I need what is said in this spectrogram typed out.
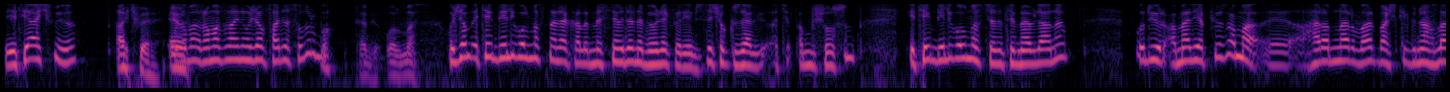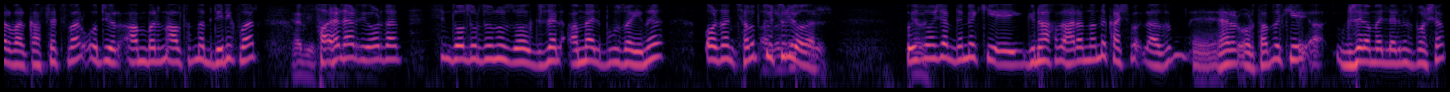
eteği açmıyor. Aç be. O zaman Ramazan ayının hocam faydası olur mu? Tabii olmaz. Hocam eteğin delik olmasına alakalı Mesnevi'den de bir örnek vereyim size. Çok güzel bir açıklanmış olsun. Eteğin delik olması Hazreti Mevlana. O diyor amel yapıyoruz ama e, haramlar var, başka günahlar var, gaflet var. O diyor ambarın altında bir delik var. Tabii. Fareler diyor oradan sizin doldurduğunuz o güzel amel buğdayını oradan çalıp Alır götürüyorlar. götürür. O yüzden Evet. hocam demek ki e, günah ve haramdan da kaçmak lazım. E, her ortamda ki güzel amellerimiz boşa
